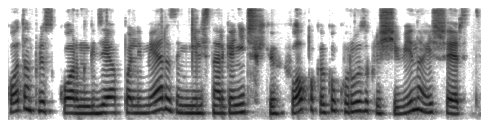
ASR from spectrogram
Cotton плюс Corn, где полимеры заменились на органический хлопок и кукурузу, клещевину и шерсть.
